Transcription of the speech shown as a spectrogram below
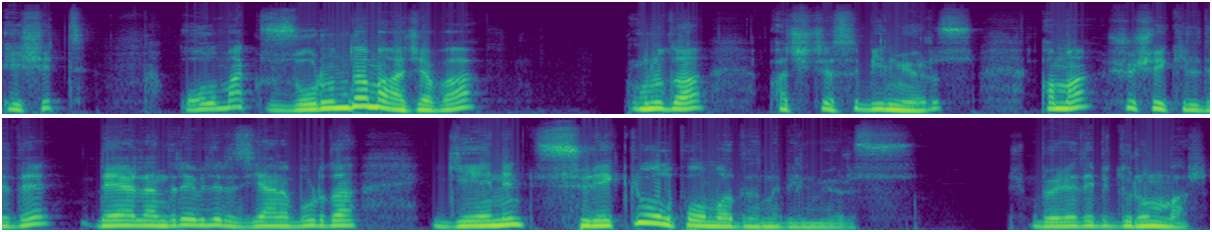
eşit olmak zorunda mı acaba? Onu da açıkçası bilmiyoruz. Ama şu şekilde de değerlendirebiliriz. Yani burada g'nin sürekli olup olmadığını bilmiyoruz. Şimdi böyle de bir durum var.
